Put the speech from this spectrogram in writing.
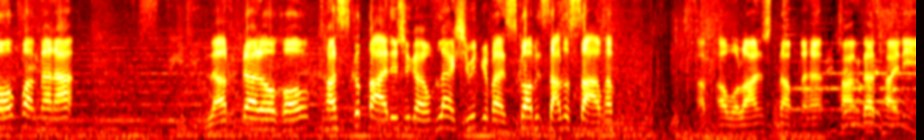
ของฝั่งนานะแล้วทางด้าโดของทัสก็ตายด้วยเช่นกันครับแลกชีวิตกันไปสกอร์เป็น3ต่อ3ครับ อัพอวอลานซ์นำนะฮะ ทางด้านไทยนี่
